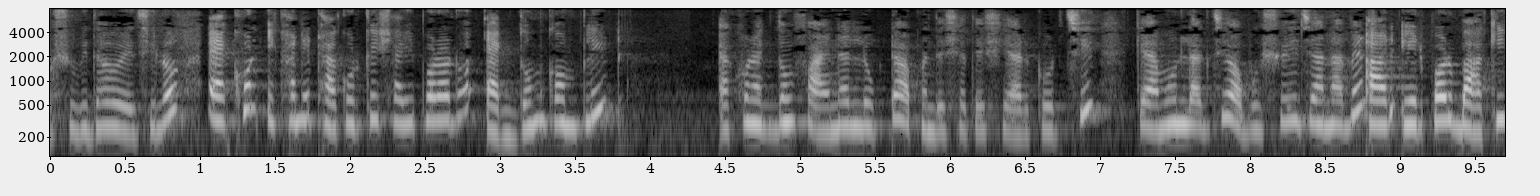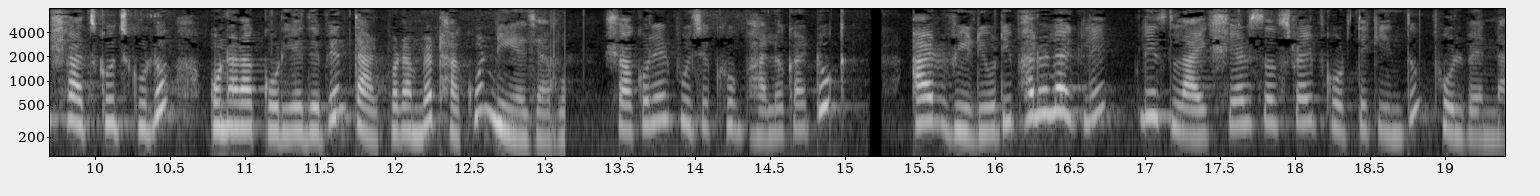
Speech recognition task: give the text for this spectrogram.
অসুবিধা হয়েছিল। এখন এখানে ঠাকুরকে শাড়ি পরানো একদম কমপ্লিট এখন একদম ফাইনাল লুকটা আপনাদের সাথে শেয়ার করছি। কেমন লাগছে অবশ্যই জানাবেন। আর এরপর বাকি সাজগোজগুলো ওনারা করিয়ে দেবেন, তারপর আমরা ঠাকুর নিয়ে যাব। সকলের পুজো খুব ভালো কাটুক। আর ভিডিওটি ভালো লাগলে প্লিজ লাইক শেয়ার সাবস্ক্রাইব করতে কিন্তু ভুলবেন না।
